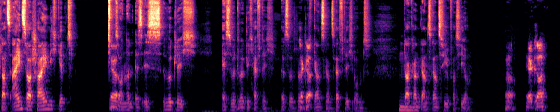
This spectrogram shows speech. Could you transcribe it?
Platz 1 wahrscheinlich gibt, ja. sondern es ist wirklich, es wird wirklich heftig. Es wird wirklich ganz, ganz heftig und hm. da kann ganz, ganz viel passieren. Ja, ja gerade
